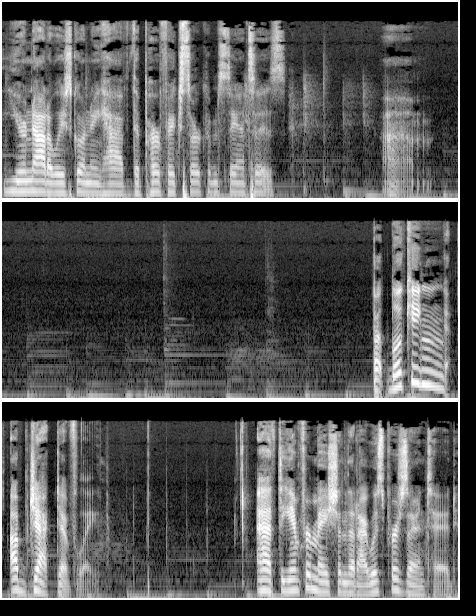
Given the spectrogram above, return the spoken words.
you're not always going to have the perfect circumstances. Um, but looking objectively at the information that I was presented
